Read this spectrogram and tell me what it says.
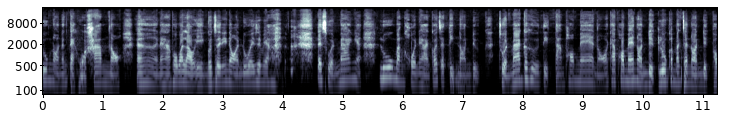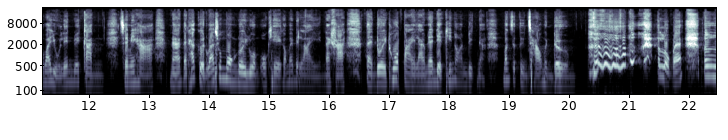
ลูกนอนตั้งแต่หัวค่ำเนาะเออนะคะเพราะว่าเราเองก็จะได้นอนด้วยใช่ไหมคะแต่ส่วนมากเนี่ยลูกบางคนเนี่ยค่ะก็จะติดนอนดึก ส่วนมากก็คือติดตามพ่อแม่เนาะถ้าพ่อแม่นอนดึกลูกก็มักจะนอนดึกเพราะว่าอยู่เล่นด้วยกันใช่ไหมคะนะแต่ถ้าเกิดว่าชั่วโมงโดยรวมโอเคก็ไม่เป็นไรนะคะ แต่โดยทั่วไปแล้วเนี่ยเด็กที่นอนดึกเนี่ยมักจะตื่นเช้าเหมือนเดิม ตลกไหมเออ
